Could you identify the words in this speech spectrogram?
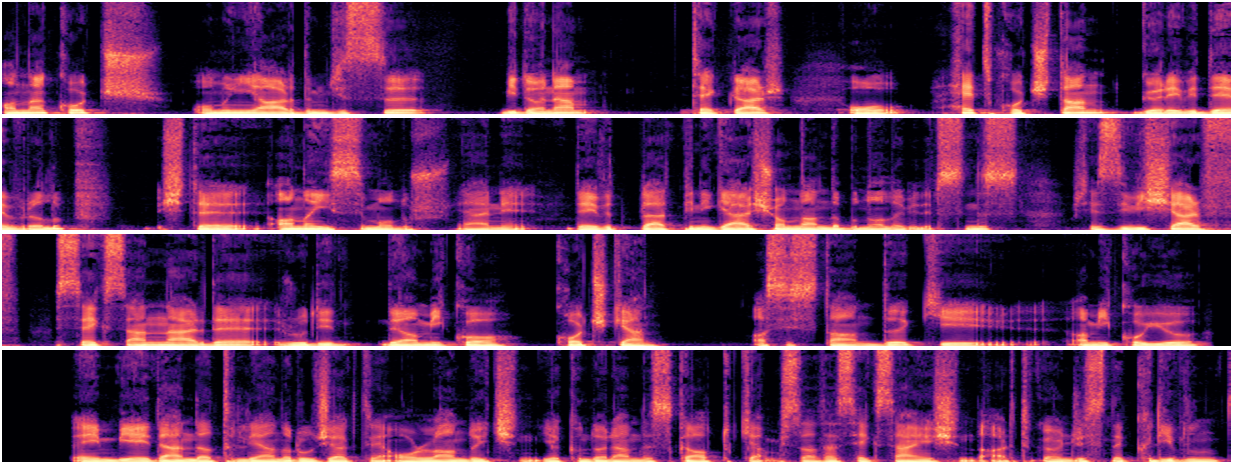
Ana koç, onun yardımcısı bir dönem tekrar o head coach'tan görevi devralıp işte ana isim olur. Yani David Blatt, Pini Gershon'dan da bunu alabilirsiniz. İşte Zivi Sherf 80'lerde Rudy De Amico koçken asistandı ki Amico'yu NBA'den de hatırlayanlar olacaktır. Yani Orlando için yakın dönemde scoutluk yapmış. Zaten 80 yaşında artık. Öncesinde Cleveland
